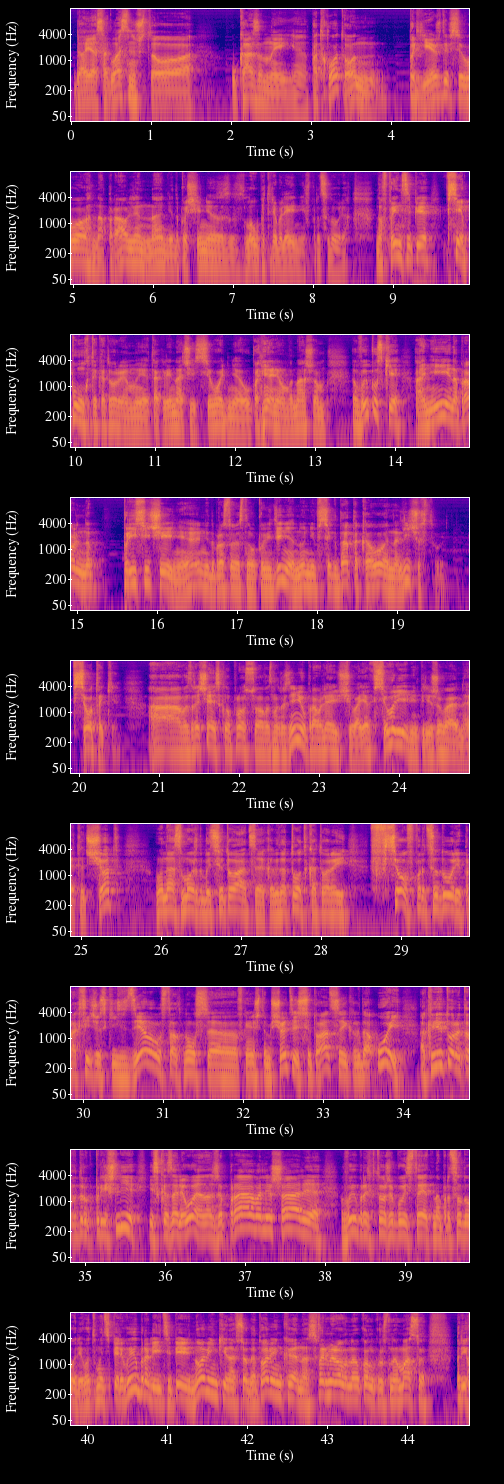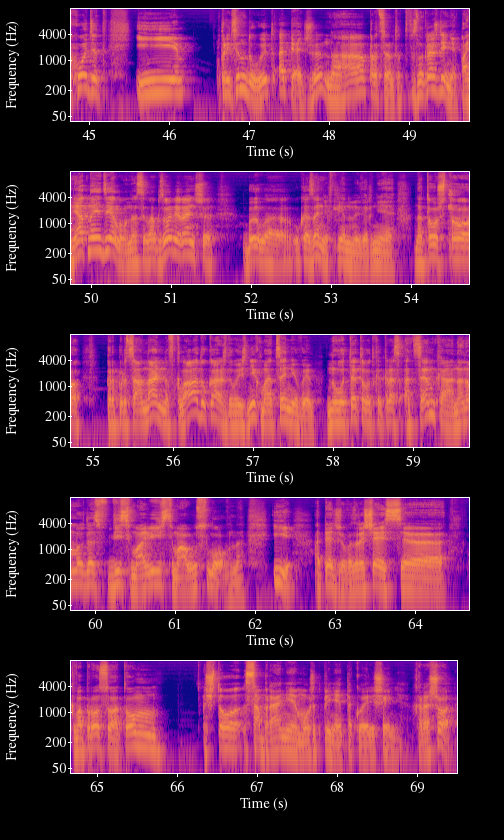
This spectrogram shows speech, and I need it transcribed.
Да, я согласен, что указанный э, подход, он прежде всего направлен на недопущение злоупотреблений в процедурах. Но, в принципе, все пункты, которые мы так или иначе сегодня упомянем в нашем выпуске, они направлены на пресечение недобросовестного поведения, но не всегда таковое наличествует все-таки. А возвращаясь к вопросу о вознаграждении управляющего, я все время переживаю на этот счет. У нас может быть ситуация, когда тот, который все в процедуре практически сделал, столкнулся в конечном счете с ситуацией, когда, ой, а кредиторы-то вдруг пришли и сказали, ой, а нас же право лишали выбрать, кто же будет стоять на процедуре. Вот мы теперь выбрали, и теперь новенький, на все готовенькое, на сформированную конкурсную массу приходит. И претендует, опять же, на процент от вознаграждения. Понятное дело, у нас и в обзоре раньше было указание в пленуме, вернее, на то, что пропорционально вкладу каждого из них мы оцениваем. Но вот эта вот как раз оценка, она, на мой взгляд, весьма-весьма условна. И, опять же, возвращаясь э, к вопросу о том, что собрание может принять такое решение. Хорошо.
